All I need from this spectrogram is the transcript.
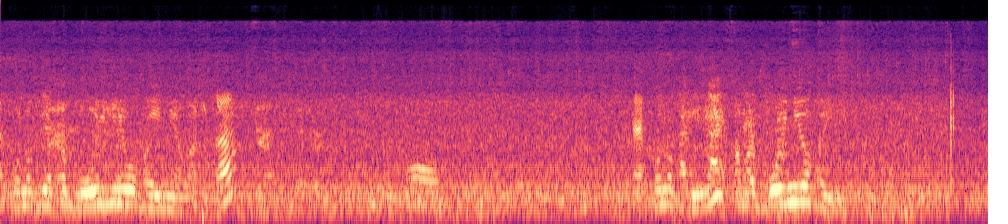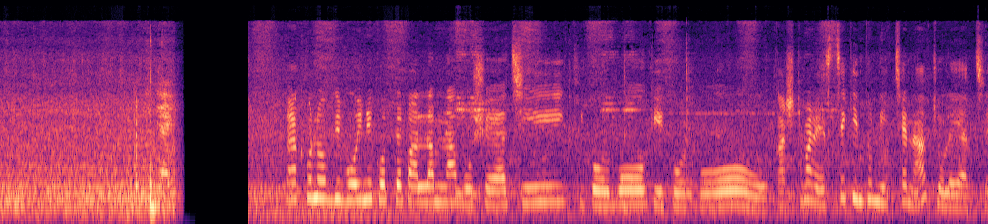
এখন অবধি একটা বই নিয়েও হয়নি আমার। হ্যাঁ? এখন অবধি আমার বই নিয়েও হয়নি। এখন অবধি বই নিয়ে করতে পারলাম না বসে আছি। কি করব কি করব? কাস্টমার এসছে কিন্তু নিচ্ছে না চলে যাচ্ছে।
